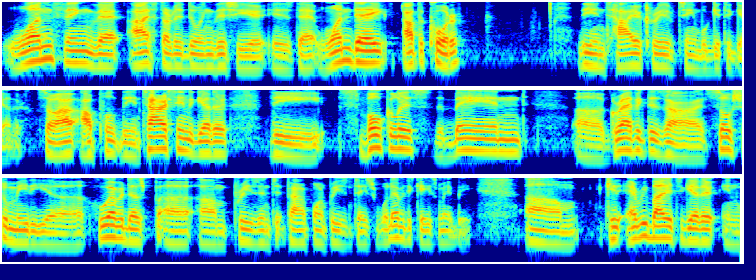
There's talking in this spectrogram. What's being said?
One thing that I started doing this year is that one day out the quarter, the entire creative team will get together. So I, will pull the entire team together the vocalists, the band, uh, graphic design, social media, whoever does uh, um, present PowerPoint presentation, whatever the case may be. Um, get everybody together in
